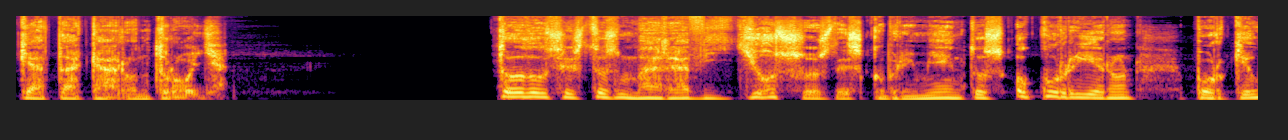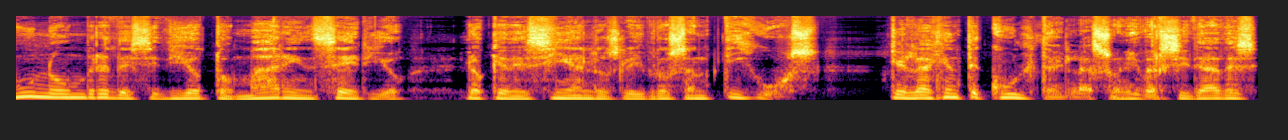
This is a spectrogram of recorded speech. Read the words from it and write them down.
que atacaron Troya. Todos estos maravillosos descubrimientos ocurrieron porque un hombre decidió tomar en serio lo que decían los libros antiguos, que la gente culta en las universidades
